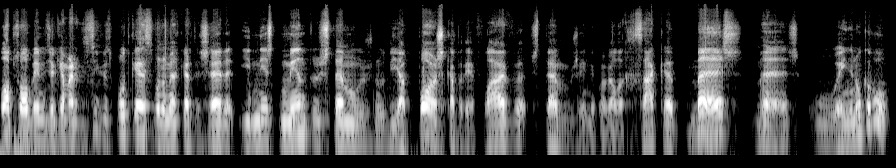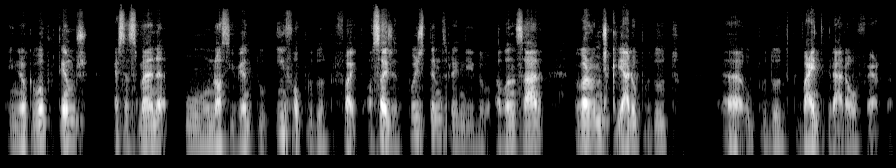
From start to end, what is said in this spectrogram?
Olá pessoal, bem-vindos aqui ao Marketing Secrets Podcast. Meu nome é Ricardo Teixeira e neste momento estamos no dia após KDF Live. Estamos ainda com a bela ressaca, mas, mas o, ainda não acabou. Ainda não acabou porque temos esta semana o nosso evento Infoproduto Perfeito. Ou seja, depois de termos aprendido a lançar, agora vamos criar o produto, uh, o produto que vai integrar a oferta.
